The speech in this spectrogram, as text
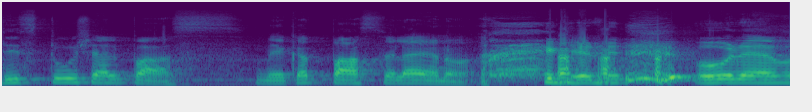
this too shall pass මේකත් පාස් වෙලා යනවා ඕනෑම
